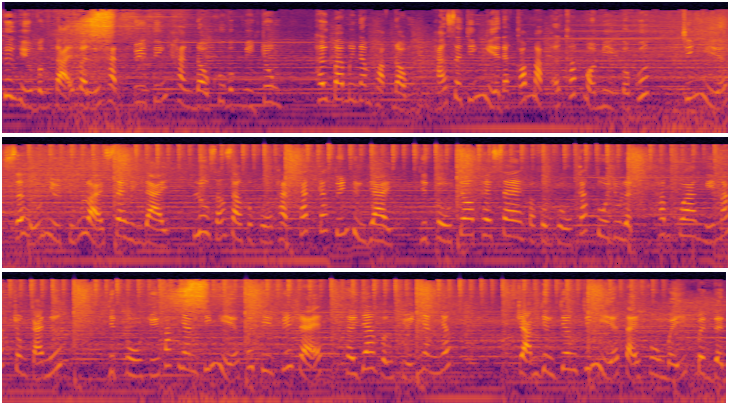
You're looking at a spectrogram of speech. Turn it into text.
Thương hiệu vận tải và lữ hành uy tín hàng đầu khu vực miền Trung. Hơn 30 năm hoạt động, hãng xe Chính Nghĩa đã có mặt ở khắp mọi miền Tổ quốc. Chính Nghĩa sở hữu nhiều chủng loại xe hiện đại, luôn sẵn sàng phục vụ hành khách các tuyến đường dài, dịch vụ cho thuê xe và phục vụ các tour du lịch tham quan nghỉ mát trong cả nước. Dịch vụ chuyển phát nhanh Chính Nghĩa với chi phí rẻ, thời gian vận chuyển nhanh nhất. Trạm dừng chân Chính Nghĩa tại Phú Mỹ, Bình Định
